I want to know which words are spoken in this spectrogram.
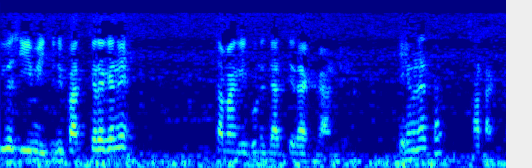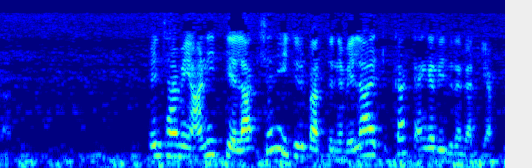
ඉවසීම ඉදිරිපත් කරගෙන තමන්ගේ ගුණ ධර්ම රැක ගන්න. එහෙම නැත්නම් සටක් ගන්න. එනිසා මේ අනිත්‍ය ලක්ෂණ ඉදිරිපත් වෙන වෙලාවේ ටිකක් ඇඟ රිදෙන ගතියක්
